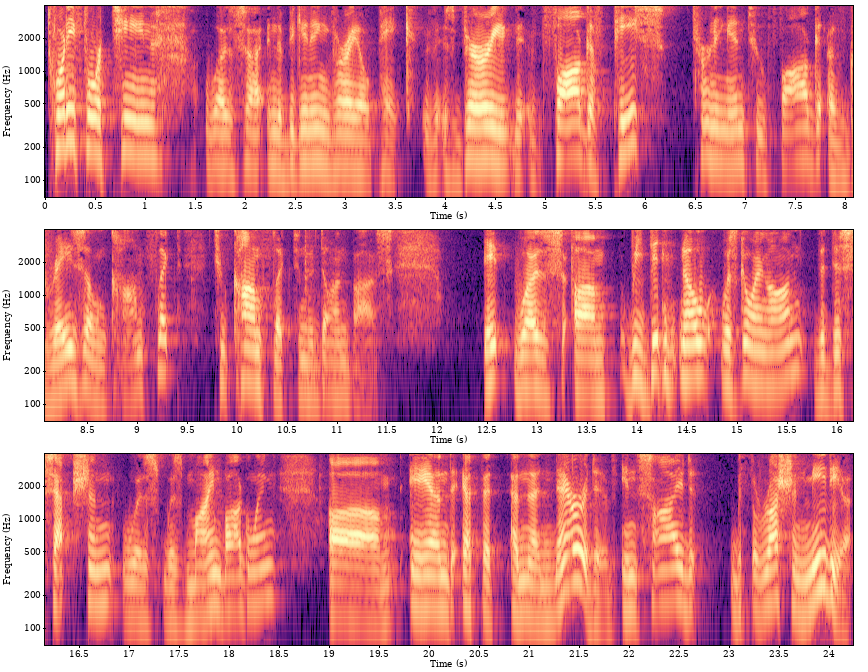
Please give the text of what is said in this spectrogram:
2014 was, uh, in the beginning, very opaque. It was very fog of peace turning into fog of gray zone conflict to conflict in the Donbass. It was, um, we didn't know what was going on. The deception was, was mind boggling. Um, and, at the, and the narrative inside with the Russian media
